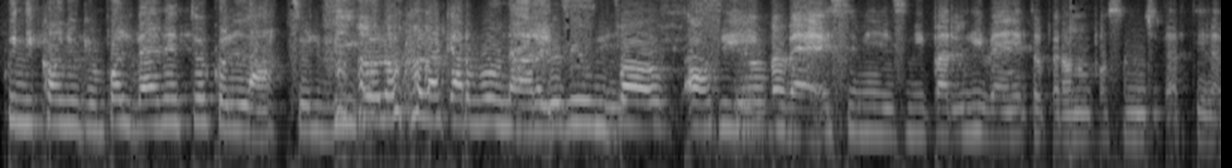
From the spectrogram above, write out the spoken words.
quindi coniughi un po' il Veneto con il Lazio, il bigolo con la carbonara, così un Sì, po' Sì, ottimo. vabbè, se mi, se mi parli di Veneto però non posso non citarti la,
